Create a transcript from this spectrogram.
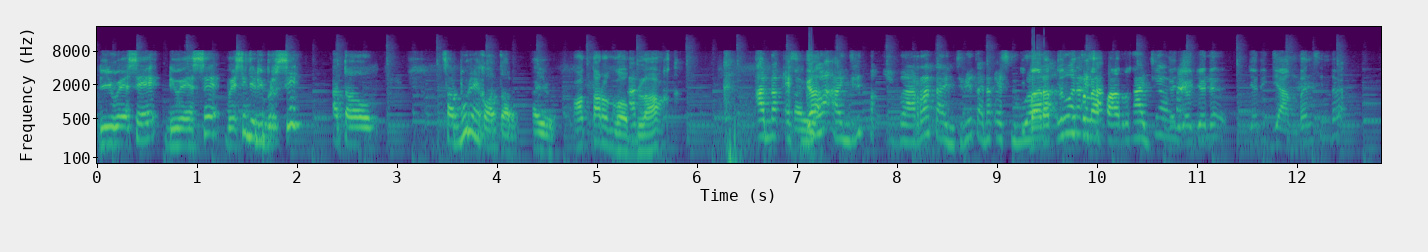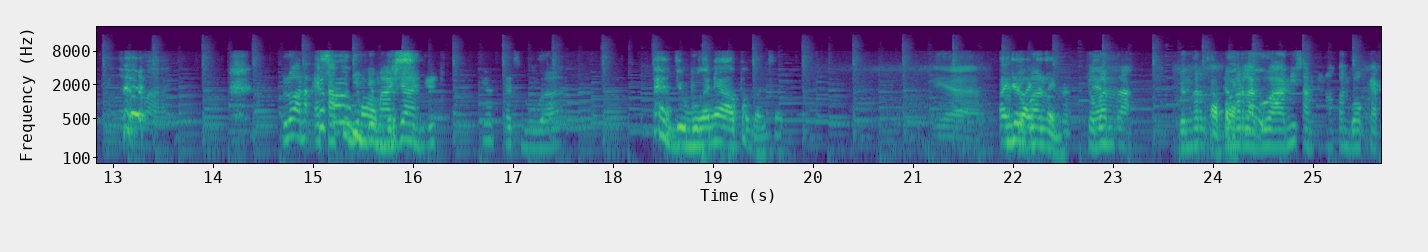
di WC di WC WC jadi bersih atau sabun yang kotor? Ayo. kotor goblok Anak S2 Enggak. anjrit pakai ibarat anjrit anak S2. ibarat lu anak kenapa S1 harus aja. jadi jadi jamban sih main. Lu anak Kan S1 sama, diem-diem aja anjrit. Ya, S2. Di hubungannya apa bangsa? iya Lanjut Coba lanjut. lu, coba enggak denger Apa? denger lagu Ani sampai nonton bokep.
